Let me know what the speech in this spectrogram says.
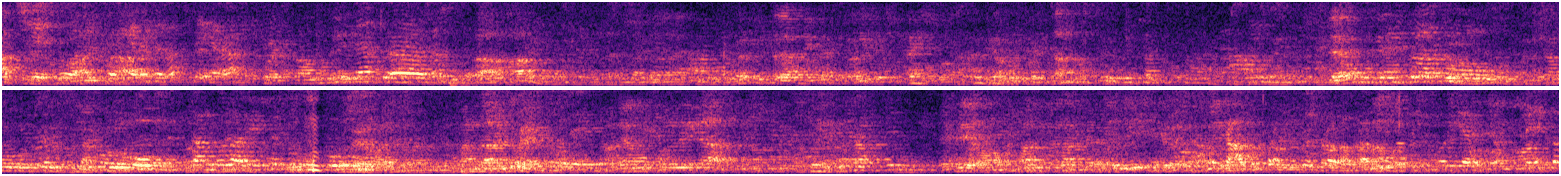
accedo al Corriere della Sera in eh, versione abbiamo utilizzato diciamo così utilizzando la rete di mandare questo abbiamo collegato la In questo caso proprio vedrò la pagina del Corriere completa,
